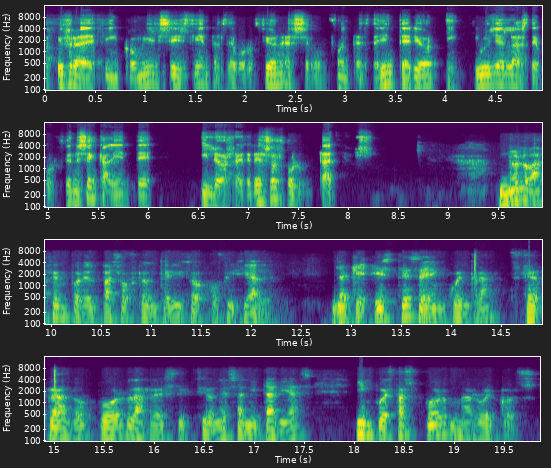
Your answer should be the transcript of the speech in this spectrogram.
La cifra de 5.600 devoluciones, según fuentes del interior, incluye las devoluciones en caliente y los regresos voluntarios. No lo hacen por el paso fronterizo oficial, ya que éste se encuentra cerrado por las restricciones sanitarias impuestas por Marruecos,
